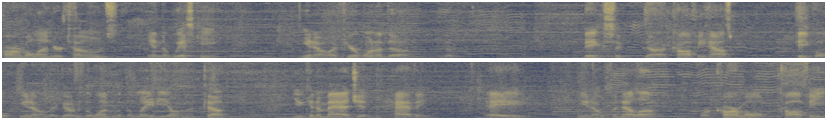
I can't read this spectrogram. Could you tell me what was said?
caramel undertones in the whiskey. you know, if you're one of the the big uh, coffee house people, you know, that go to the one with the lady on the cup, you can imagine having a, you know, vanilla or caramel coffee.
